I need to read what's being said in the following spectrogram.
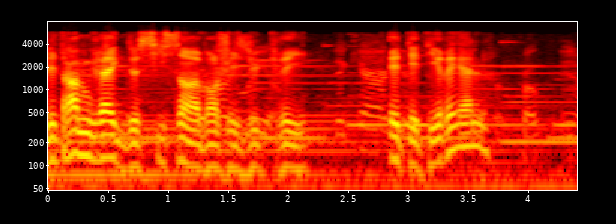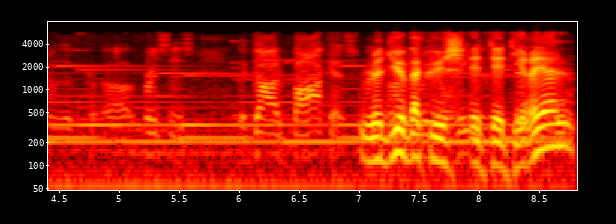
Les drames grecs de 600 avant Jésus-Christ étaient irréels Le dieu Bacchus était irréel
